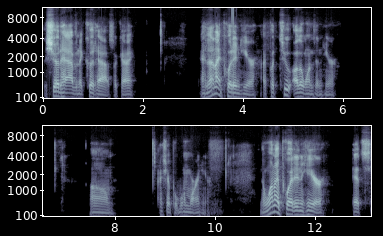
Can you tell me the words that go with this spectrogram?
the should have and the could have okay? And then i put in here i put two other ones in here. Um actually i put one more in here. The one i put in here it's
